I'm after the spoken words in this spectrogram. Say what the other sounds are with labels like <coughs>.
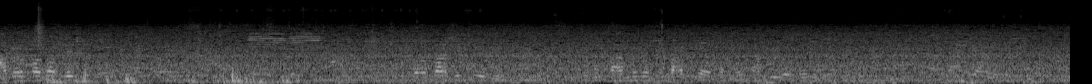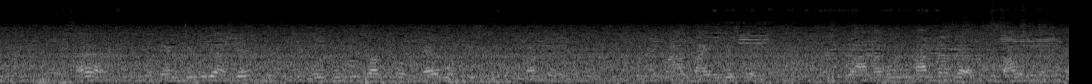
আপনার কথা ঠিক দরকার শিখিয়েছি পাঁচ মিনিট বাড়তে হবে চাকরি আমাদের মাল না দেয় তাহলে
